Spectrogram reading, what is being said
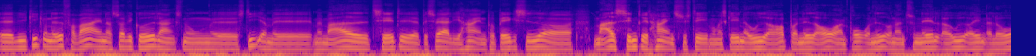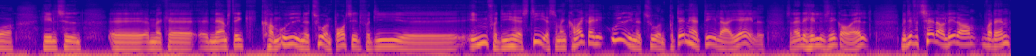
Øh, vi gik jo ned fra vejen, og så er vi gået langs nogle øh, stier med, med meget tætte, besværlige hegn på begge sider, og meget sindrigt hegnssystem, hvor man skal ind og ud og op og ned over en bro og ned under en tunnel og ud og ind og lover hele tiden. Øh, man kan øh, nærmest ikke komme ud i naturen, bortset fra de, øh, inden for de her stier, så man kommer ikke rigtig ud i naturen på den her del af arealet. Sådan er det heldigvis ikke overalt. Men det fortæller jo lidt om, hvordan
